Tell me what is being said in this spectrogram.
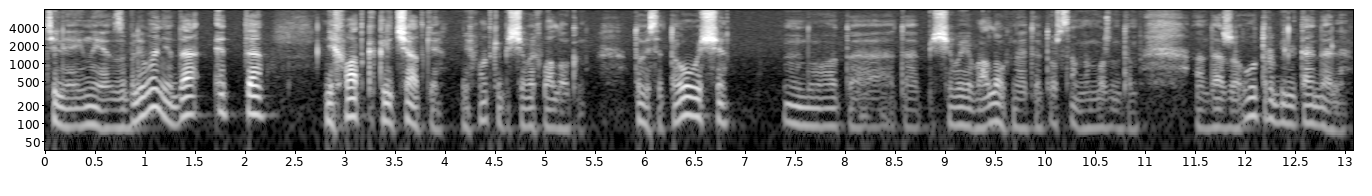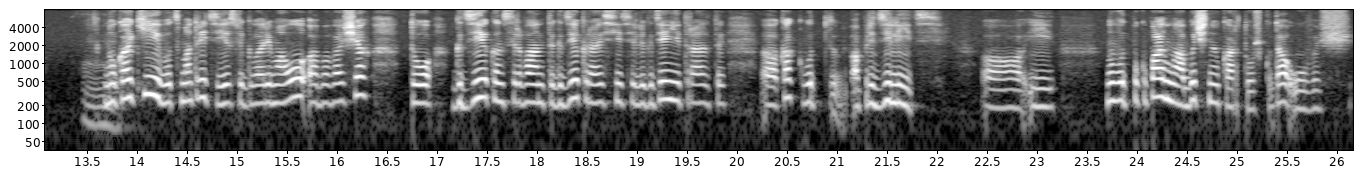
те или иные заболевания, да, это нехватка клетчатки, нехватка пищевых волокон. То есть это овощи, вот, э, это пищевые волокна, это то же самое, можно там а, даже отруби и так далее. Вот. Ну какие, вот смотрите, если говорим о, об овощах, то где консерванты, где красители, где нитраты, э, как вот определить? Э, и, ну вот покупаем мы обычную картошку, да, овощи,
